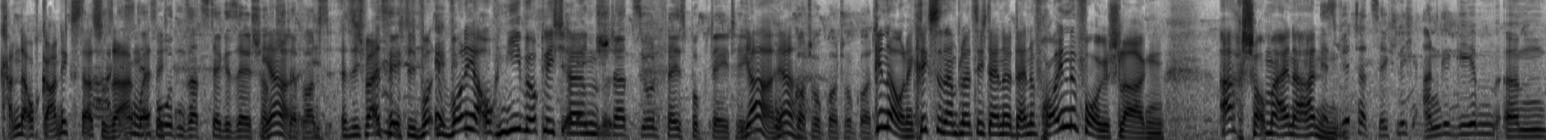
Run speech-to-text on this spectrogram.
kann da auch gar nichts dazu ah, sagen. Das ist der Bodensatz nicht. der Gesellschaft, ja, Stefan. Ich, also ich weiß nicht, die wurde ja auch nie wirklich... Ähm, Endstation Facebook-Dating. Ja, oh ja. Gott, oh Gott, oh Gott. Genau, und dann kriegst du dann plötzlich deine, deine Freunde vorgeschlagen. Ach, schau mal einer an. Es wird tatsächlich angegeben, ähm,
